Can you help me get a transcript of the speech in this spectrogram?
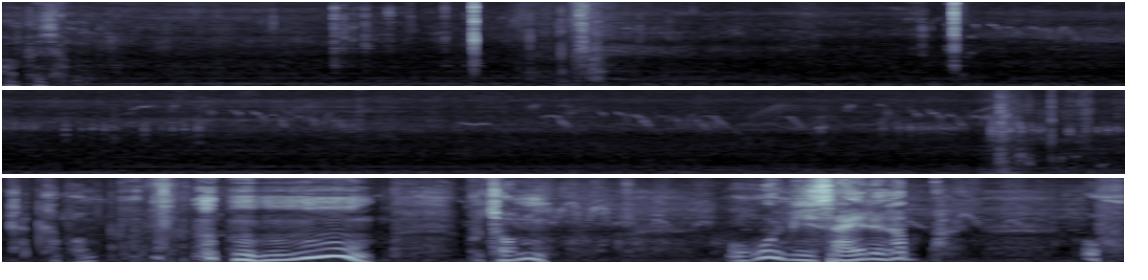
ครับผู้ชม กัดครับผมอื้อหือ ผู้ชม โอ้ยมีไซส์ด้วยครับ โอ้โห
